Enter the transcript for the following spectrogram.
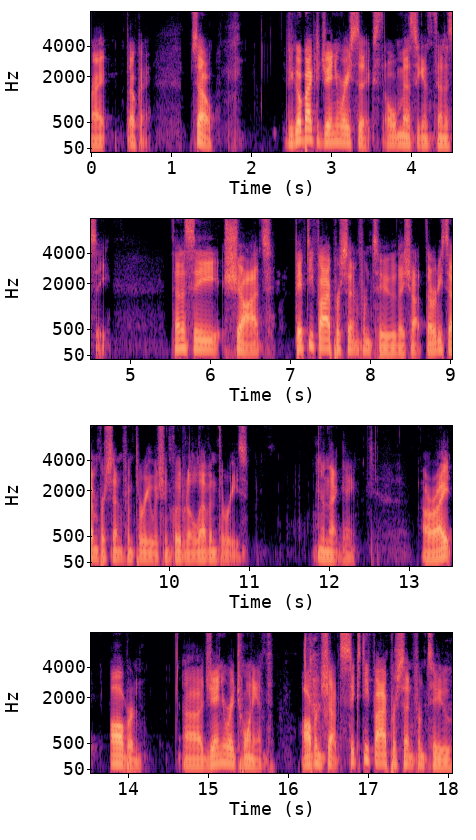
Right. Okay. So if you go back to January 6th, Ole Miss against Tennessee, Tennessee shot 55% from two. They shot 37% from three, which included 11 threes in that game. All right. Auburn, uh, January 20th. Auburn shot 65% from two,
